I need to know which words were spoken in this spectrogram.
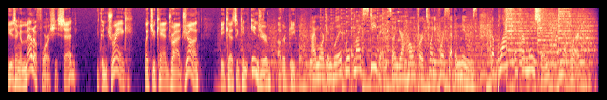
Using a metaphor, she said, You can drink, but you can't drive drunk because it can injure other people. I'm Morgan Wood with Mike Stevens on your home for 24 7 News, the Black Information Network.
